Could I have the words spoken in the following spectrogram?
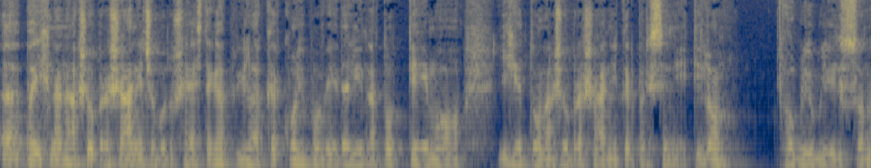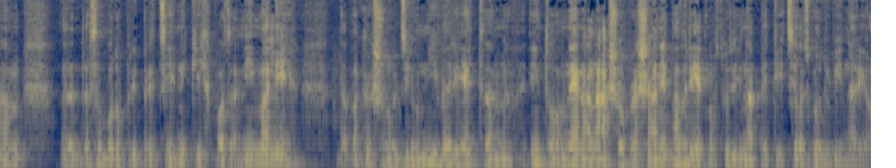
Pa jih na naše vprašanje, če bodo 6. aprila karkoli povedali na to temo, jih je to naše vprašanje kar presenetilo. Obljubili so nam, eh, da se bodo pri predsednikih pozanimali, da pa kakšen odziv ni verjeten in to ne na naše vprašanje, pa verjetno tudi na peticijo zgodovinarjev.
